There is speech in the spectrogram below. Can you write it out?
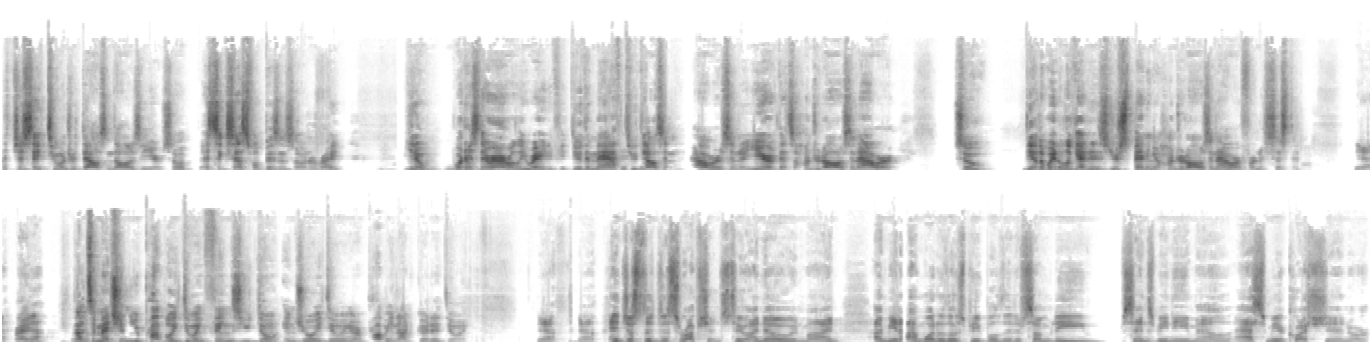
let's just say $200,000 a year. So a successful business owner, right? You know, what is their hourly rate? If you do the math, 2,000 hours in a year, that's $100 an hour. So the other way to look at it is you're spending $100 an hour for an assistant. Yeah. Right. Yeah. Not right. to mention you're probably doing things you don't enjoy doing or probably not good at doing. Yeah, yeah. And just the disruptions too. I know in mine, I mean, I'm one of those people that if somebody sends me an email, asks me a question or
